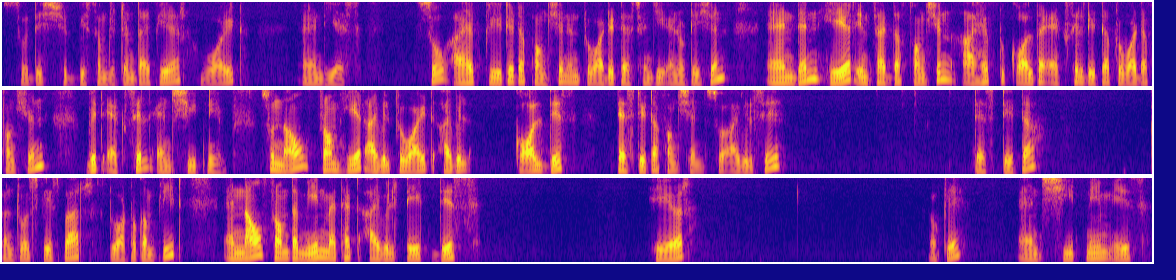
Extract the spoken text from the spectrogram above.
so this should be some return type here void and yes so I have created a function and provided testng annotation and then here inside the function I have to call the Excel data provider function with Excel and sheet name. So now from here I will provide I will call this test data function. So I will say test data control spacebar to autocomplete and now from the main method I will take this here okay and sheet name is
